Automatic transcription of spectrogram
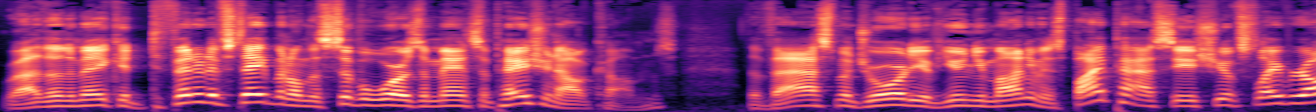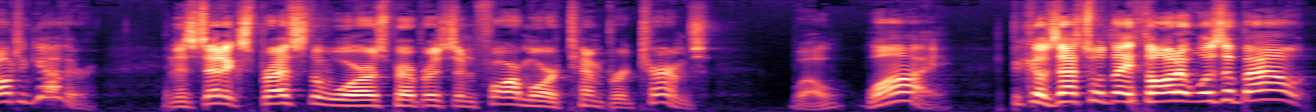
Rather than make a definitive statement on the Civil War's emancipation outcomes, the vast majority of Union monuments bypass the issue of slavery altogether and instead express the war's purpose in far more temperate terms. Well, why? Because that's what they thought it was about.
